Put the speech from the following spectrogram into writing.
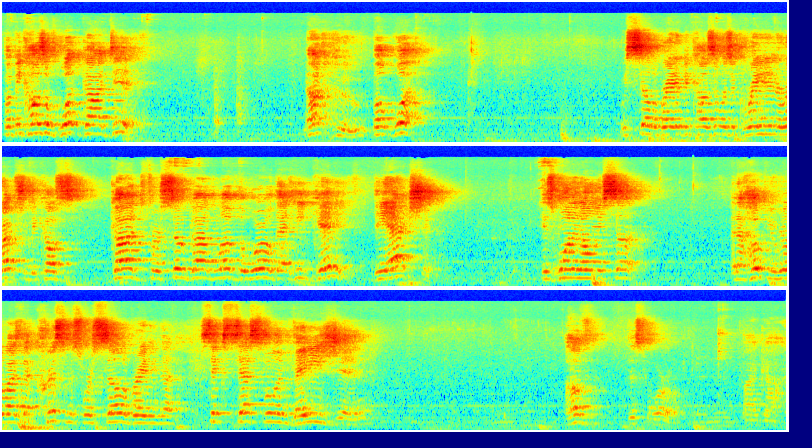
but because of what God did. Not who, but what. We celebrate it because it was a great interruption, because God, for so God loved the world that He gave the action, His one and only Son. And I hope you realize that Christmas we're celebrating the successful invasion of this world by God.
